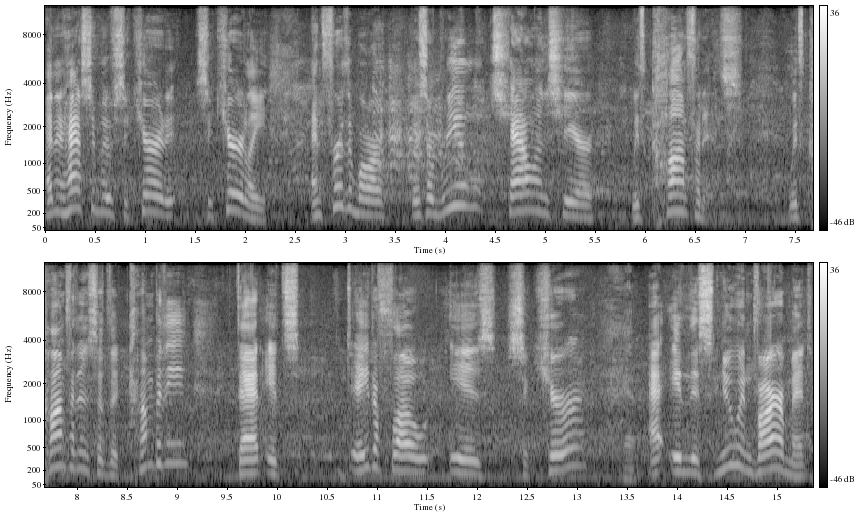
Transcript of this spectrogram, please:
and it has to move security, securely. And furthermore, there's a real challenge here with confidence. With confidence of the company that its data flow is secure Yeah. in this new environment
